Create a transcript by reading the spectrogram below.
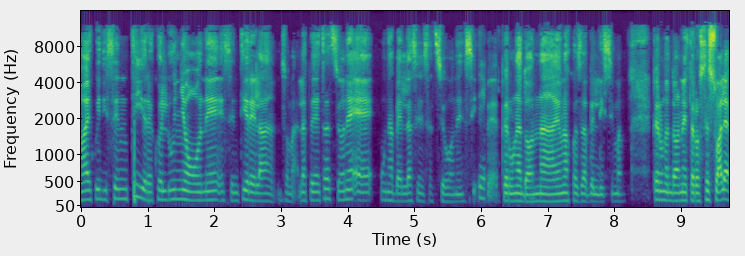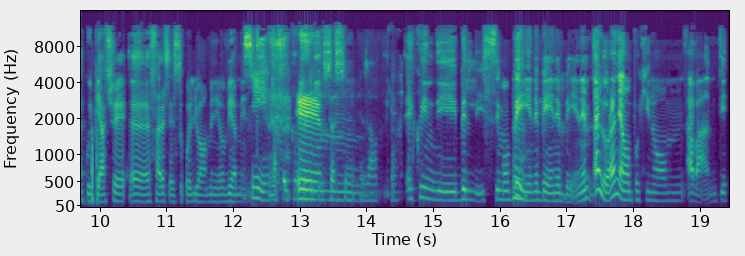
no? E quindi sentire quell'unione e sentire la, insomma, la penetrazione è una bella sensazione, sì, sì. Per, per, una donna è una cosa bellissima, per una donna eterosessuale a cui piace eh, fare sesso con gli uomini, ovviamente. Sì, da quel punto e, di vista, sì, ehm, esatto. E quindi bellissimo, bene, mm. bene, bene. Allora andiamo un pochino mm, avanti.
